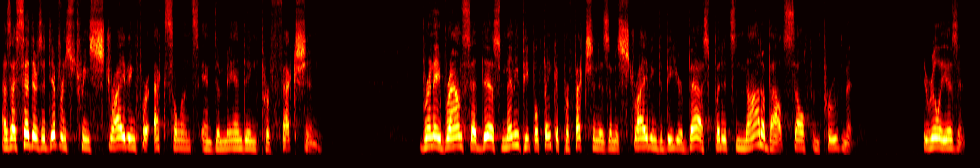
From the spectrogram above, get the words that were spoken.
As I said, there's a difference between striving for excellence and demanding perfection. Brene Brown said this Many people think of perfectionism as striving to be your best, but it's not about self improvement. It really isn't.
